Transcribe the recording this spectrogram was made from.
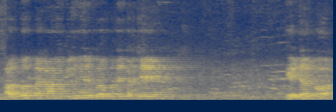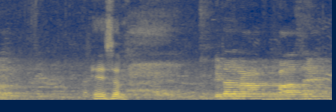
ਸਭ ਤੋਂ ਪਹਿਲਾਂ ਜੂਨੀਅਰ ਗਰੁੱਪ ਦੇ ਬੱਚੇ ਗੇਜਲ ਕੌਰ ਹੇਜ਼ਲ ਪਿਤਾ ਦਾ ਨਾਮ ਪ੍ਰਕਾਸ਼ ਸਿੰਘ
